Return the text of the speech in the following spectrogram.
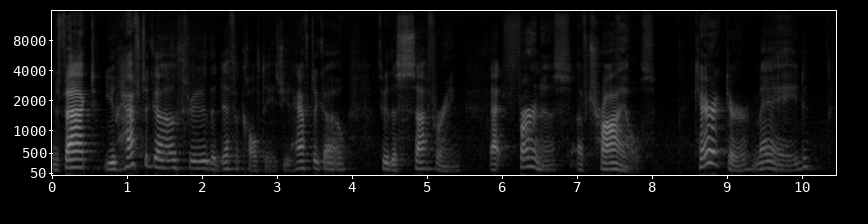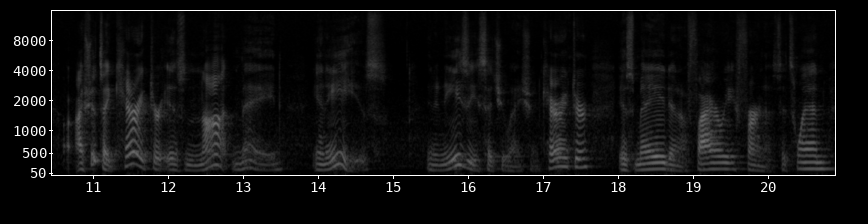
In fact, you have to go through the difficulties. You have to go through the suffering that furnace of trials. Character made, I should say, character is not made in ease, in an easy situation. Character is made in a fiery furnace. It's when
